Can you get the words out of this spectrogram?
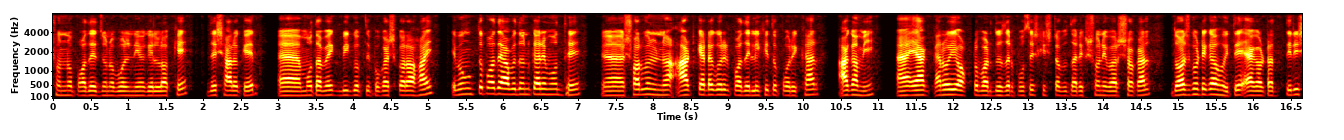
শূন্য পদের জন্য বল নিয়োগের লক্ষ্যে যে স্মারকের মোতাবেক বিজ্ঞপ্তি প্রকাশ করা হয় এবং উক্ত পদে আবেদনকারীর মধ্যে সর্বনিম্ন আট ক্যাটাগরির পদে লিখিত পরীক্ষার আগামী এগারোই অক্টোবর দু হাজার পঁচিশ খ্রিস্টাব্দ তারিখ শনিবার সকাল দশ ঘটিকা হইতে এগারোটা তিরিশ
